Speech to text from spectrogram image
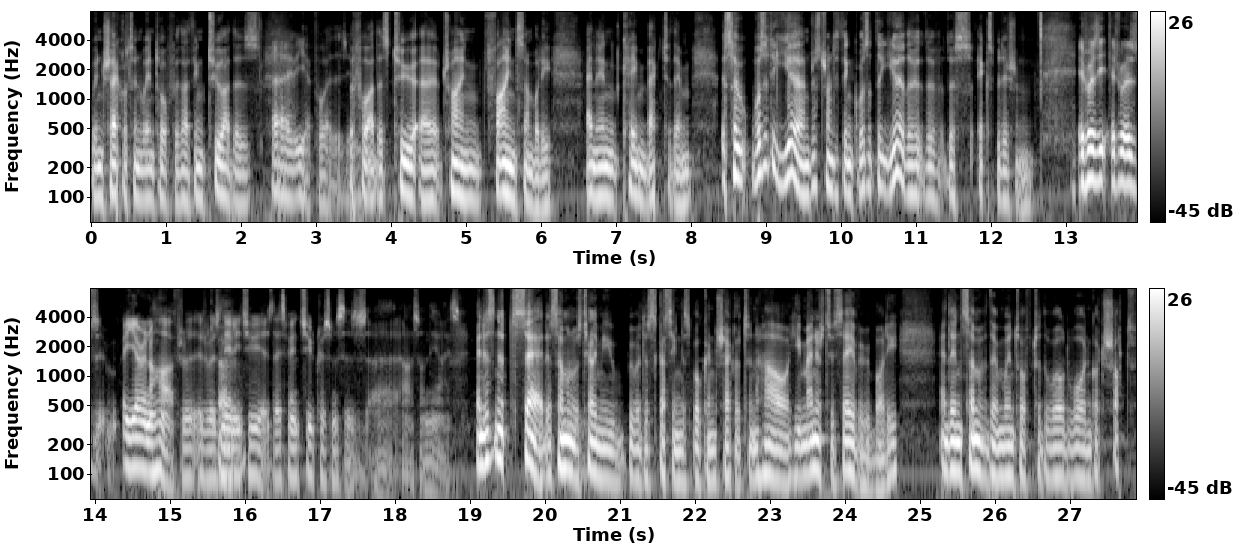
when Shackleton went off with, I think, two others, Uh, yeah, for others. Yeah. before others, to uh, try and find somebody, and then came back to them. So, was it a year? I'm just trying to think. Was it the year the, the this expedition? It was it was a year and a half. It was, Oh. nearly two years. They spent two Christmases uh, out on the ice. And isn't it sad, as someone was telling me, we were discussing this book in Shackleton, how he managed to save everybody, and then some of them went off to the World War and got shot.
